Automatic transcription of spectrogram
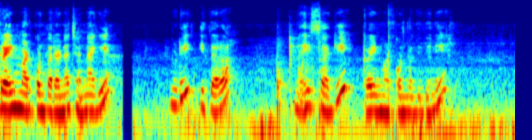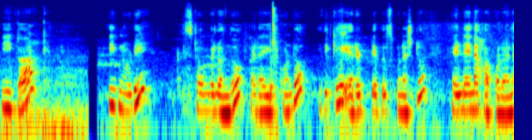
ಗ್ರೈಂಡ್ ಮಾಡ್ಕೊಂಡು ಬರೋಣ ಚೆನ್ನಾಗಿ. ನೋಡಿ, ಈ ಥರ ನೈಸಾಗಿ ಗ್ರೈಂಡ್ ಮಾಡ್ಕೊಂಡು ಬಂದಿದ್ದೀನಿ. ಈಗ ಈಗ ನೋಡಿ ಸ್ಟವ್ ಮೇಲೆ ಒಂದು ಕಡಾಯಿ ಇಟ್ಕೊಂಡು ಇದಕ್ಕೆ ಎರಡು ಟೇಬಲ್ ಸ್ಪೂನಷ್ಟು ಎಣ್ಣೆನ ಹಾಕ್ಕೊಳ್ಳೋಣ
